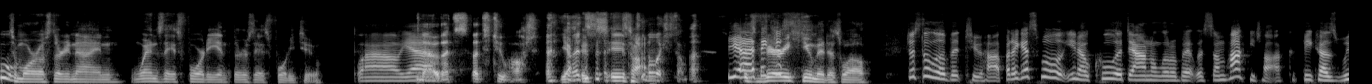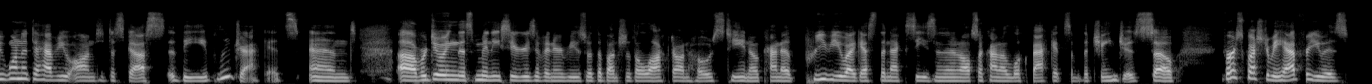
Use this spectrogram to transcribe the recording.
Ooh. tomorrow's 39, Wednesday's 40 and Thursday's 42. Wow. Yeah. No, that's that's too hot. Yeah, it's it's hot. Too much summer. Yeah, it's very just, humid as well. Just a little bit too hot, but I guess we'll you know cool it down a little bit with some hockey talk because we wanted to have you on to discuss the Blue Jackets, and uh, we're doing this mini series of interviews with a bunch of the Locked On hosts to you know kind of preview, I guess, the next season and also kind of look back at some of the changes. So, first question we have for you is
